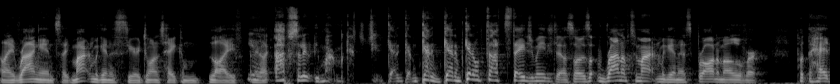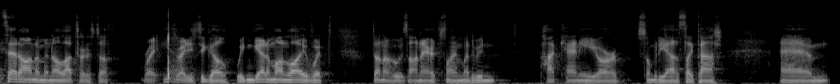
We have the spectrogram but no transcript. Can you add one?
And I rang in and said, Martin McGuinness is here. Do you want to take him live? And Yeah. they're like, absolutely, Martin McGuinness. Get him, get him, get him, get him, get him up to that stage immediately. So I was, ran up to Martin McGuinness, brought him over, put the headset on him and all that sort of stuff. Right, he's ready to go. We can get him on live with, don't know who was on air at the time. Might have been Pat Kenny or somebody else like that. Um,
